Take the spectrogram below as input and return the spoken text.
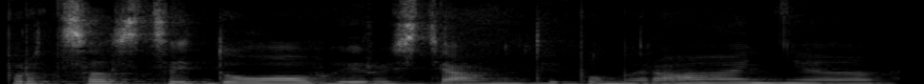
процес цей довгий, розтягнутий помирання.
